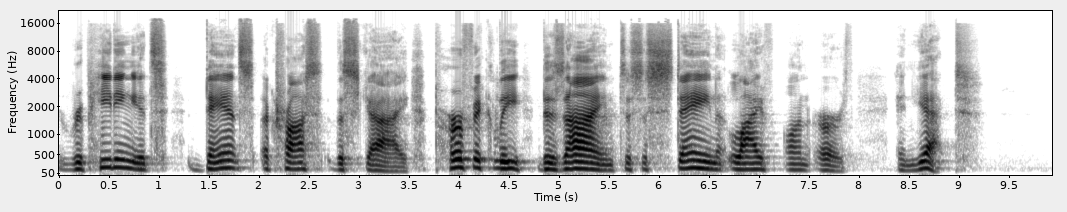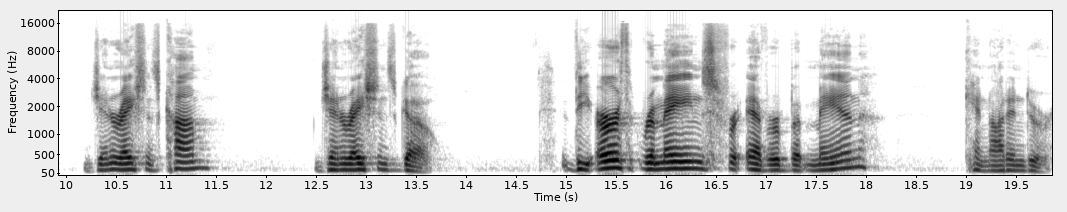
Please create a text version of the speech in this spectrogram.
repeating its dance across the sky, perfectly designed to sustain life on earth. And yet, Generations come, generations go. The earth remains forever, but man cannot endure.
